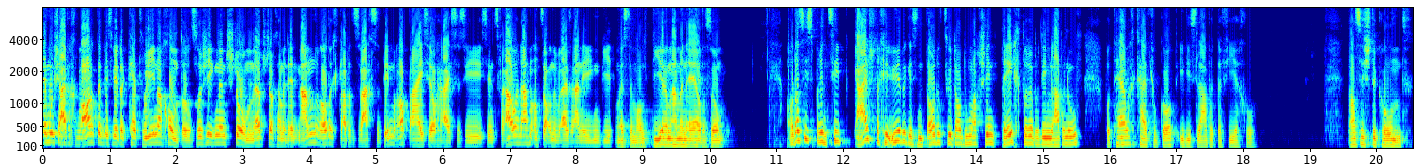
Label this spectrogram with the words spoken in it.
dann musst du einfach warten, bis wieder Katrina kommt oder sonst irgendein Sturm. Nächstes Jahr kommen dann die Männer, oder? Ich glaube, das wechselt immer ab. Ein Jahr heißen sie, sind es Frauen und das andere weiss auch irgendwie, müssen mal Tiernamen nehmen oder so. Aber das ist das Prinzip. Geistliche Übungen sind da dazu da, du machst einen Trichter über dein Leben auf, wo die Herrlichkeit von Gott in dein Leben dafür. Das ist der Grund,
